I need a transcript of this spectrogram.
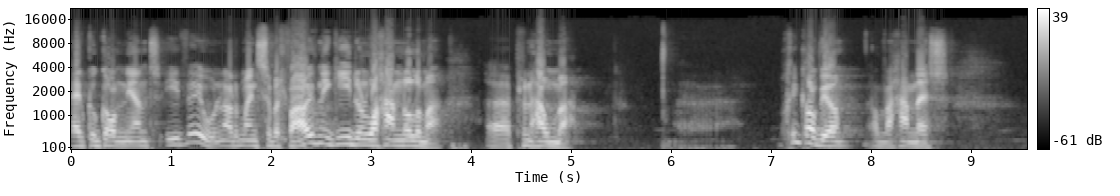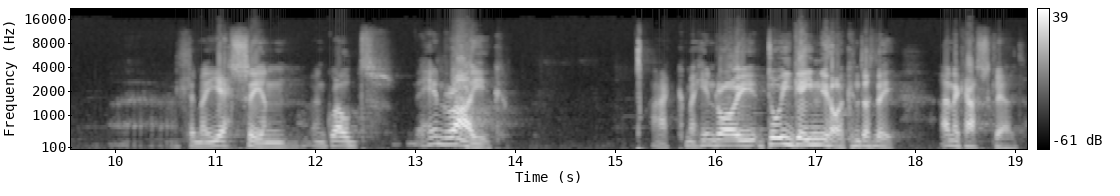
er gogoniant i ddew. Nawr mae'n sefyllfaoedd ni gyd yn wahanol yma, uh, prynhawn yma. Uh, chi'n cofio am y hanes uh, lle mae Iesu yn, yn gweld hen raig Ac mae hi'n rhoi dwy geiniog yn dyddi yn y casgliad.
